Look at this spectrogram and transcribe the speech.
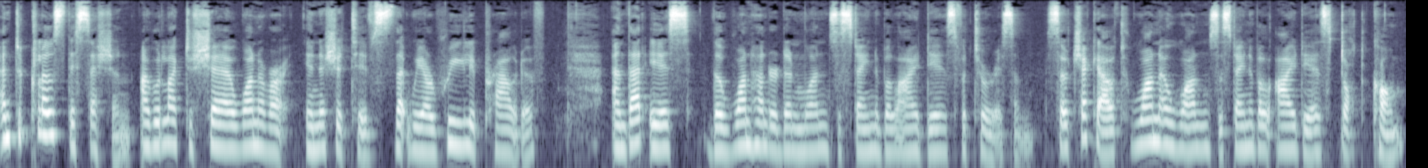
And to close this session, I would like to share one of our initiatives that we are really proud of, and that is the 101 Sustainable Ideas for Tourism. So check out 101sustainableideas.com.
